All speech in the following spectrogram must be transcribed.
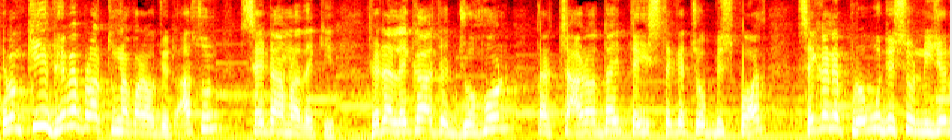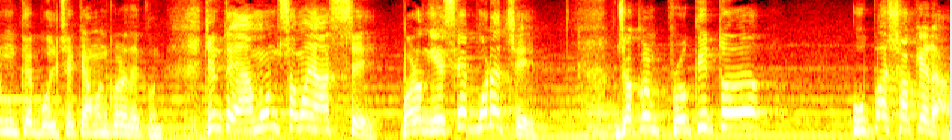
এবং কি ভেবে প্রার্থনা করা উচিত? আসুন সেটা আমরা দেখি। যেটা লেখা আছে যোহন তার চার অধ্যায় তেইশ থেকে চব্বিশ পদ। সেখানে প্রভু যিশু নিজের মুখে বলছে, কেমন করে দেখুন। কিন্তু এমন সময় আসছে, বরং এসে পড়েছে, যখন প্রকৃত উপাসকেরা,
